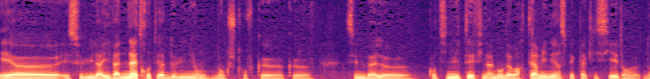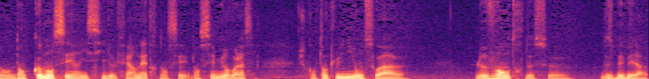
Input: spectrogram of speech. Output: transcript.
Et, et celui-là, il va naître au Théâtre de l'Union. Donc je trouve que, c'est une belle euh, continuité finalement d'avoir terminé un spectacle ici et d'en commencer un ici, de le faire naître dans ces, murs. Voilà, je suis content que l'union soit euh, le ventre de ce bébé-là.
